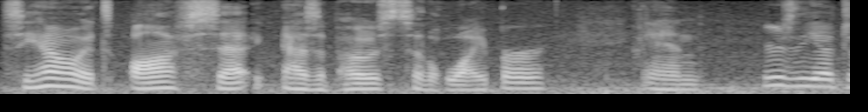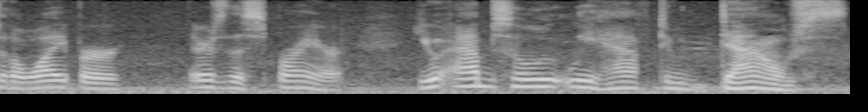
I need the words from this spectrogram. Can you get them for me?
See how it's offset as opposed to the wiper? And here's the edge of the wiper, there's the sprayer. You absolutely have to douse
